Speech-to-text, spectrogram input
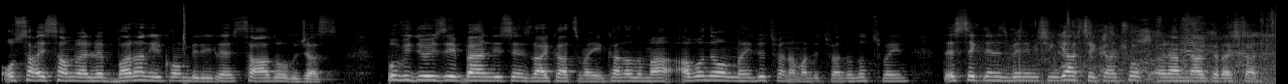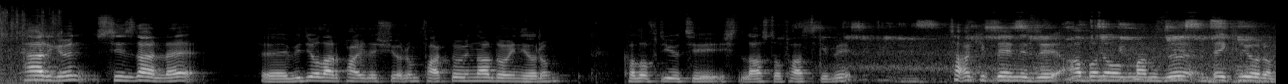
Osay Samuel ve Baran ilk 11 ile sahada olacağız. Bu videoyu izleyip beğendiyseniz like atmayı, kanalıma abone olmayı lütfen ama lütfen unutmayın. Destekleriniz benim için gerçekten çok önemli arkadaşlar. Her gün sizlerle ee, videolar paylaşıyorum. Farklı oyunlar da oynuyorum. Call of Duty, işte Last of Us gibi. Takiplerinizi, abone olmanızı bekliyorum.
